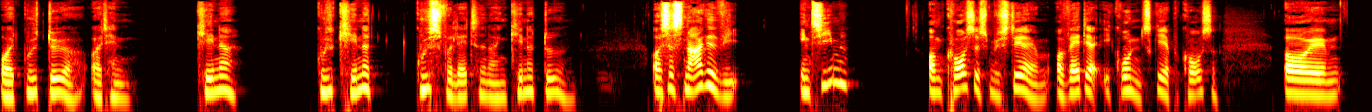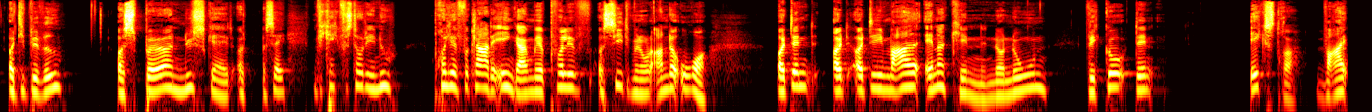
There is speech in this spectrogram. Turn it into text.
og at Gud dør, og at han kender, Gud kender Guds forladthed, og han kender døden. Og så snakkede vi en time om korsets mysterium, og hvad der i grunden sker på korset. Og, øh, og de blev ved og spørge nysgerrigt og, og sagde, vi kan ikke forstå det endnu. Prøv lige at forklare det en gang mere. Prøv lige at sige det med nogle andre ord. Og, den, og, og det er meget anerkendende, når nogen vil gå den ekstra vej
